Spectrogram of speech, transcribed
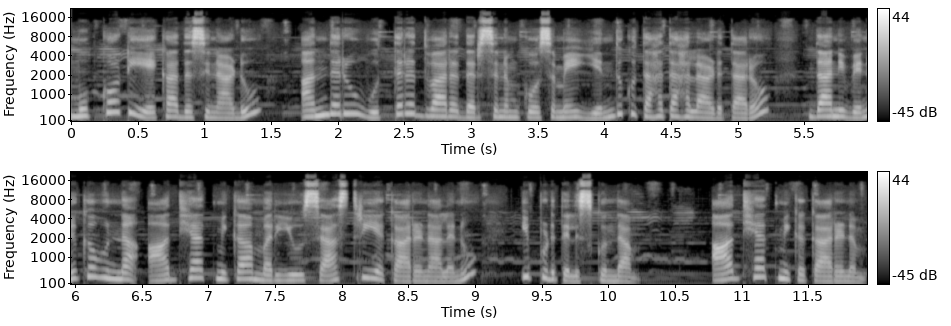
ముక్కోటి ఏకాదశి నాడు అందరూ ఉత్తరద్వార దర్శనం కోసమే ఎందుకు తహతహలాడతారో దాని వెనుక ఉన్న ఆధ్యాత్మిక మరియు శాస్త్రీయ కారణాలను ఇప్పుడు తెలుసుకుందాం. ఆధ్యాత్మిక కారణం.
